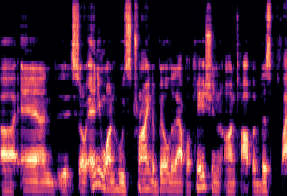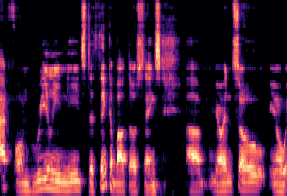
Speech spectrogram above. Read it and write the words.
Uh, and so anyone who's trying to build an application on top of this platform really needs to think about those things. Uh, you know, and so you know,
